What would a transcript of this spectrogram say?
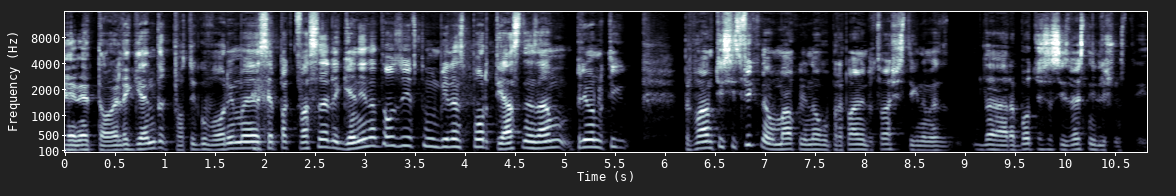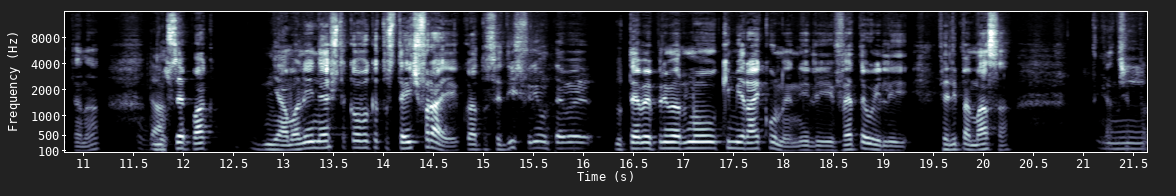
Е, не, той е легенда. Какво ти говорим? Е, все пак това са легенди на този автомобилен спорт. И аз не знам, примерно ти, предполагам ти си свикнал малко или много, предполагам и до това ще стигнем, да работиш с известни личности. и Тъна. Да. Но все пак няма ли нещо такова като Stage Fry, когато седиш в един от тебе, до тебе, примерно Кими Райконен или Ветел или Фелипе Маса. Така че, Ми,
